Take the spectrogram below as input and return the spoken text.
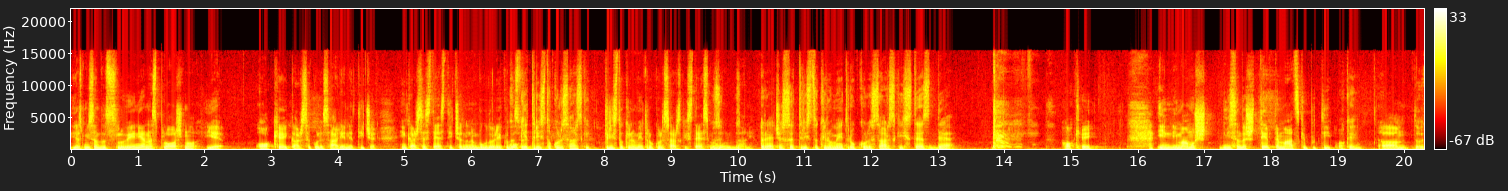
jaz mislim, da Slovenija na splošno je ok, kar se kolesarjenja tiče in kar se stez tiče. Da ne bo kdo rekel, da Koliko je se 300 kolesarskih? 300 km kolesarskih stez imamo v Ljubljani. Reče se 300 km kolesarskih stez, da. Okay. In imamo, št, mislim, da štiri tematske poti. Okay. Um, to,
